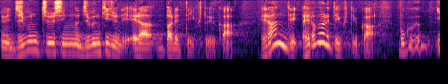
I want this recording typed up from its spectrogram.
自分中心の自分基準で選ばれていくというか選んで選ばれていくというか僕が意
